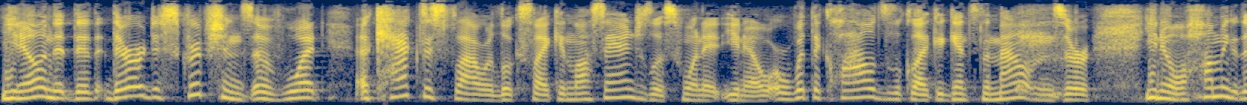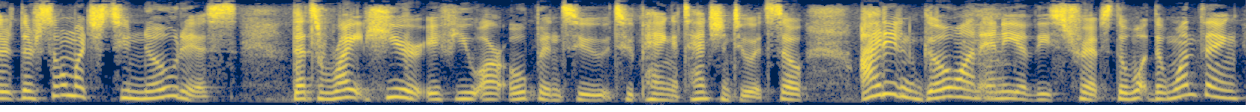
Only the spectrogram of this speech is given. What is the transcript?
you know, and that the, there are descriptions of what a cactus flower looks like in Los Angeles when it, you know, or what the clouds look like against the mountains or, you know, a humming. There, there's so much to notice that's right here if you are open to, to paying attention to it. So I didn't didn't go on any of these trips. The the one thing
